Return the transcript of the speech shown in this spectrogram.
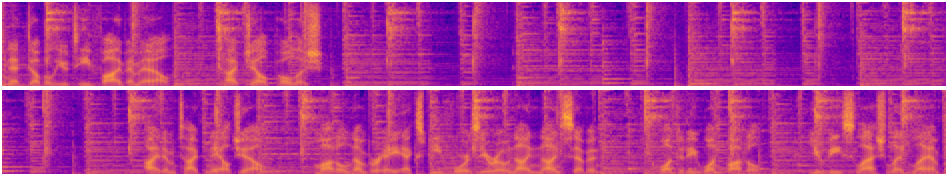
net WT 5 ml, type gel polish. Item type nail gel, model number AXP40997, quantity 1 bottle, UV slash LED lamp.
